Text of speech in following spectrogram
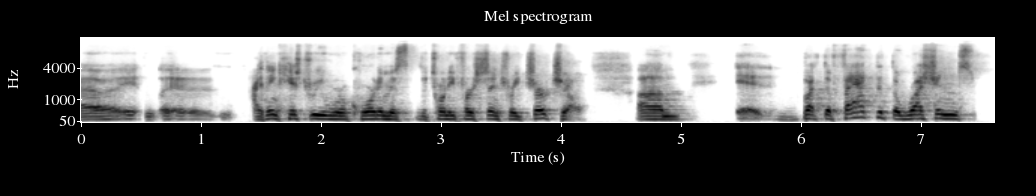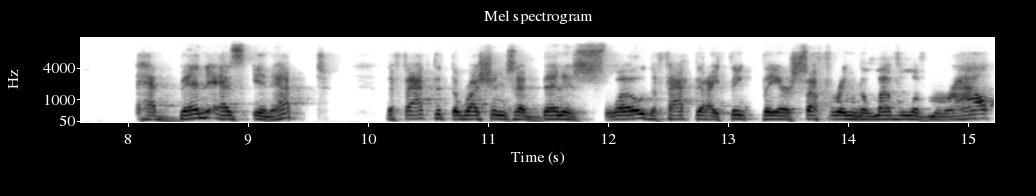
uh, it, uh, I think history will record him as the 21st century Churchill. Um, it, eh, but the fact that the Russians have been as inept the fact that the Russians have been as slow, the fact that I think they are suffering the level of morale,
